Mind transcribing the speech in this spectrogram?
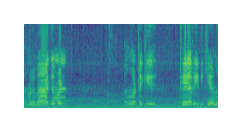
നമ്മൾ വാഗമൺ അങ്ങോട്ടേക്ക് കയറിയിരിക്കുകയാണ്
